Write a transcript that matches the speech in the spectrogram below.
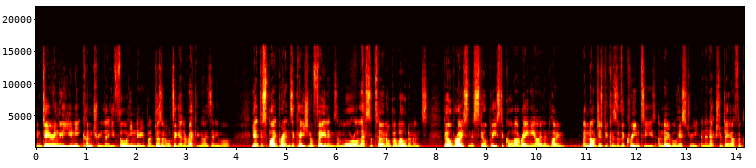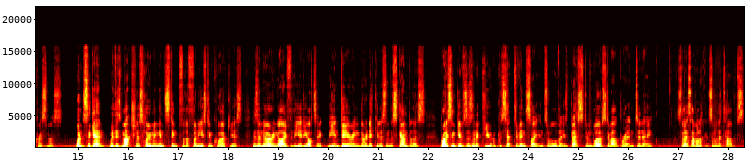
endearingly unique country that he thought he knew but doesn't altogether recognise anymore. Yet despite Britain's occasional failings and more or less eternal bewilderments, Bill Bryson is still pleased to call our rainy island home. And not just because of the cream teas, a noble history, and an extra day off at Christmas. Once again, with his matchless homing instinct for the funniest and quirkiest, his unerring eye for the idiotic, the endearing, the ridiculous, and the scandalous, Bryson gives us an acute and perceptive insight into all that is best and worst about Britain today. So let's have a look at some of the tabs.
